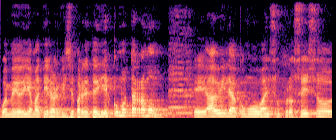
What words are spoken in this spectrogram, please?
buen mediodía, Matías Orficio, Partete 10. ¿Cómo está Ramón? Eh, Ávila, ¿cómo va en su proceso?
